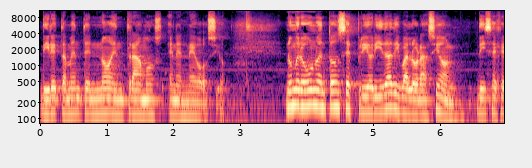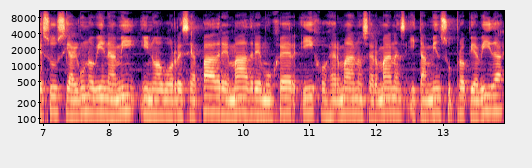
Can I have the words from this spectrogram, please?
directamente no entramos en el negocio. Número uno, entonces, prioridad y valoración. Dice Jesús, si alguno viene a mí y no aborrece a padre, madre, mujer, hijos, hermanos, hermanas y también su propia vida,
